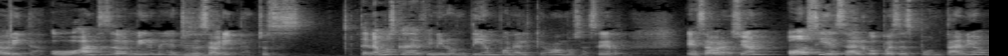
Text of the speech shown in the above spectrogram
ahorita, o antes de dormirme, entonces ahorita. Entonces, tenemos que definir un tiempo en el que vamos a hacer esa oración, o si es algo pues espontáneo,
